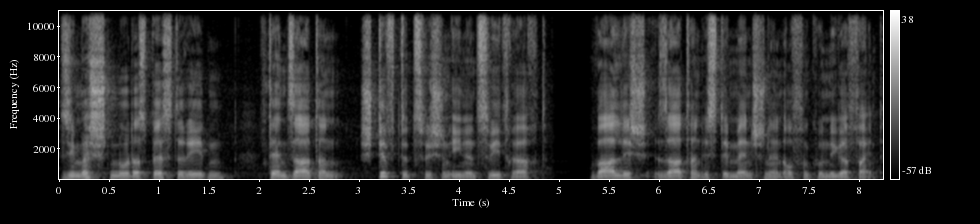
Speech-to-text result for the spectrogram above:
sie möchten nur das Beste reden, denn Satan stiftet zwischen ihnen Zwietracht Wahrlich, Satan ist dem Menschen ein offenkundiger Feind.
